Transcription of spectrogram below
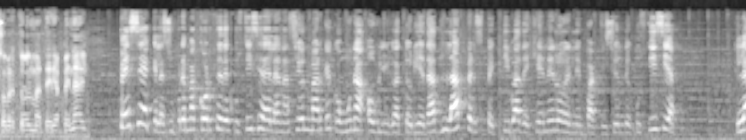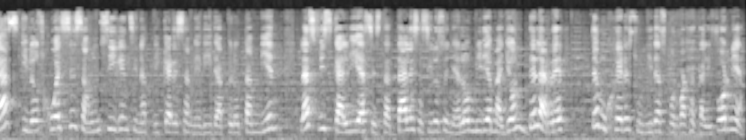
sobre todo en materia penal. Pese a que la Suprema Corte de Justicia de la Nación marque como una obligatoriedad la perspectiva de género en la impartición de justicia, las y los jueces aún siguen sin aplicar esa medida, pero también las fiscalías estatales, así lo señaló Miriam Mayón de la Red de Mujeres Unidas por Baja California.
